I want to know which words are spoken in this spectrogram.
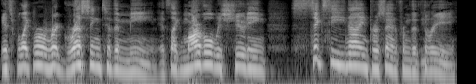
It's like we're regressing to the mean. It's like Marvel was shooting 69% from the 3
